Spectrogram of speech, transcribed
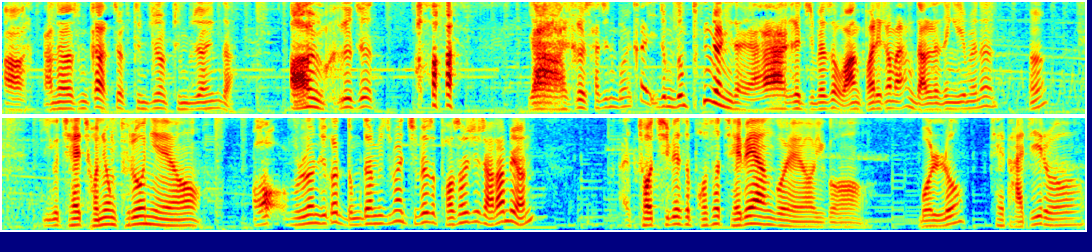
아 안녕하십니까 저 김준호 김 부장입니다. 아유 그저 야, 그 사진 보니까 이 정도는 풍년이다. 야, 그 집에서 왕파리가 막 날라다니면은 어? 이거 제 전용 드론이에요. 어, 물론 이거 농담이지만 집에서 버섯이 자라면 아, 저 집에서 버섯 재배한 거예요, 이거. 뭘로? 제 바지로.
